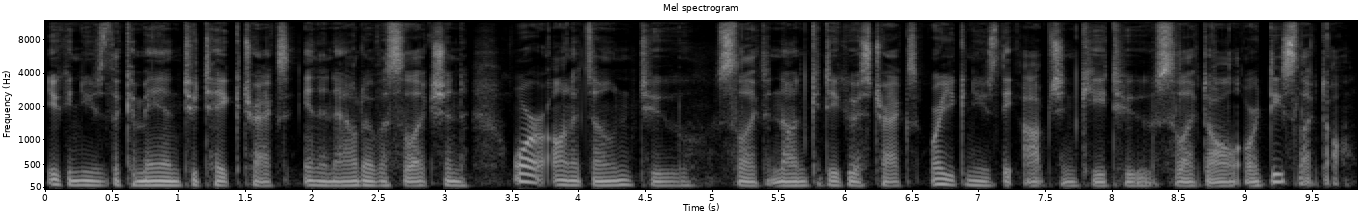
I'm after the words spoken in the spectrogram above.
You can use the command to take tracks in and out of a selection or on its own to select non-contiguous tracks, or you can use the option key to select all or deselect all.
